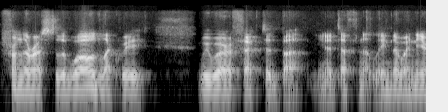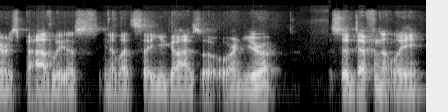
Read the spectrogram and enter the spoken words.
from the rest of the world. Like we we were affected, but you know, definitely nowhere near as badly as you know, let's say you guys or, or in Europe. So definitely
